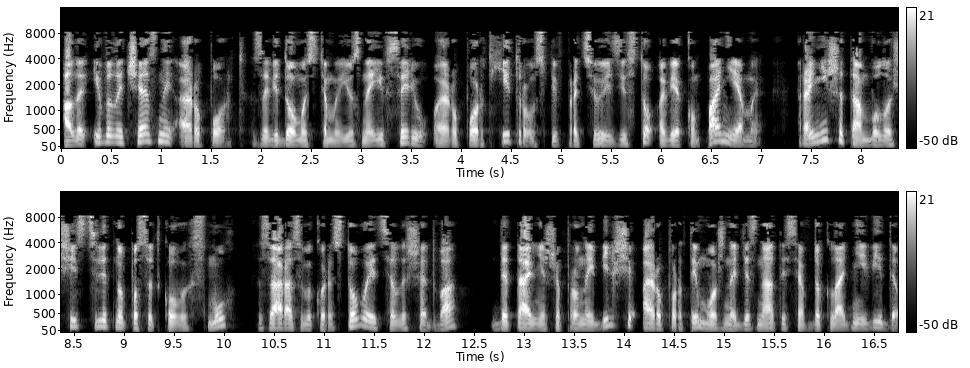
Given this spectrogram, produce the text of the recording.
але і величезний аеропорт. За відомостями юзнаїв серію аеропорт Хітроу співпрацює зі 100 авіакомпаніями. Раніше там було 6 злітно-посадкових смуг, зараз використовується лише два. Детальніше про найбільші аеропорти можна дізнатися в докладній відео.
